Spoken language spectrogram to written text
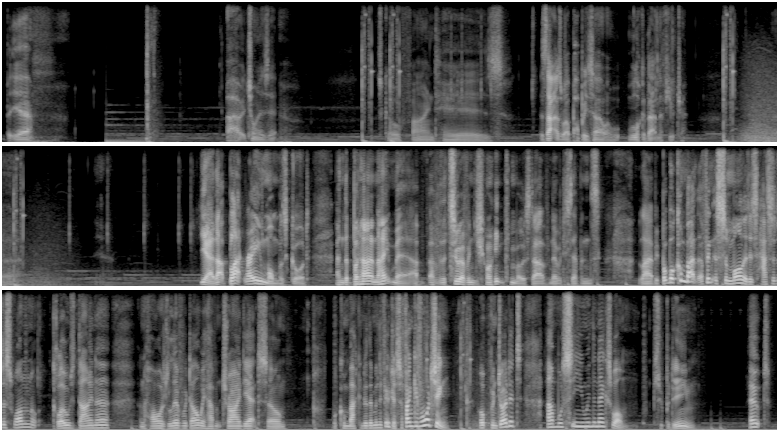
But yeah. Uh, which one is it? Let's go find his. There's that as well, Poppy's. Uh, we'll look at that in the future. Yeah, that Black Rain one was good, and the Banana Nightmare of the two I've enjoyed the most out of Never Seven's library. But we'll come back. I think there's some more. There's this Hazardous one, Closed Diner, and Horror Delivery Doll. We haven't tried yet, so we'll come back and do them in the future. So thank you for watching. Hope you enjoyed it, and we'll see you in the next one. Super Dean. Out.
